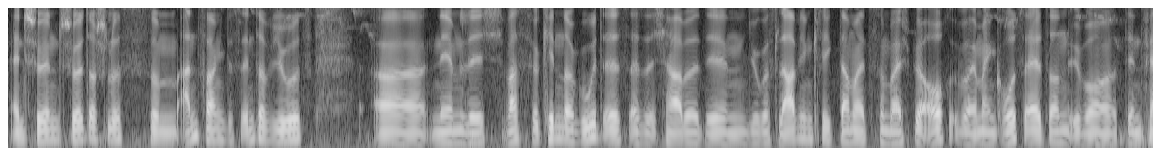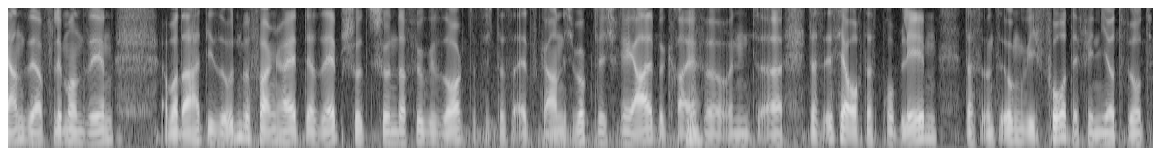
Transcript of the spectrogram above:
einen schönen Schulterschluss zum Anfang des Interviews äh, nämlich was für Kinder gut ist. Also ich habe den Jugoslawienkrieg damals zum Beispiel auch über meinen Großeltern über den Fernseher flimmern sehen, aber da hat diese Unbefangenheit, der Selbstschutz schon dafür gesorgt, dass ich das als gar nicht wirklich real begreife. Ja. Und äh, das ist ja auch das Problem, dass uns irgendwie vordefiniert wird,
